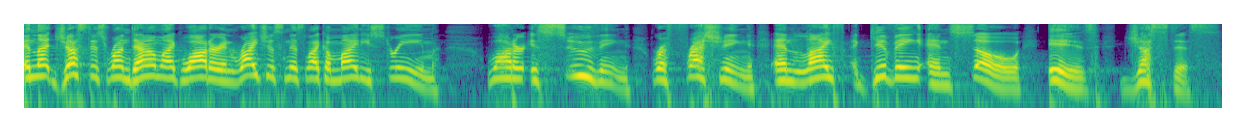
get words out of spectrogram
"And let justice run down like water and righteousness like a mighty stream." Water is soothing, refreshing, and life-giving, and so is justice.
